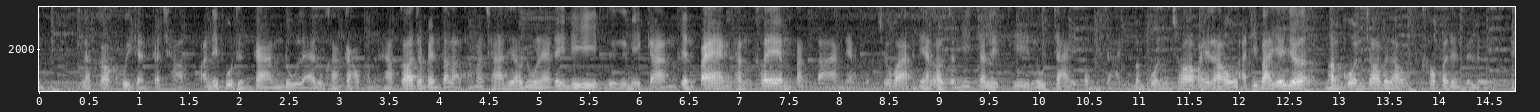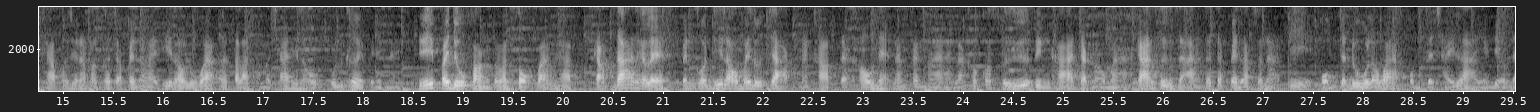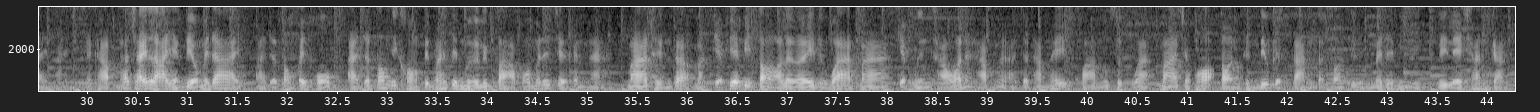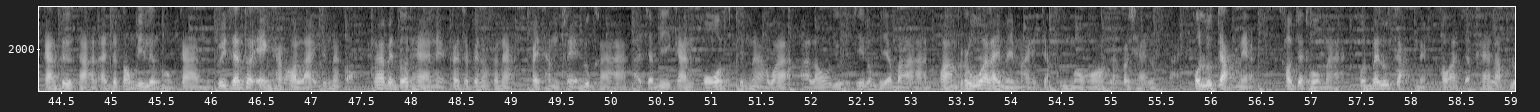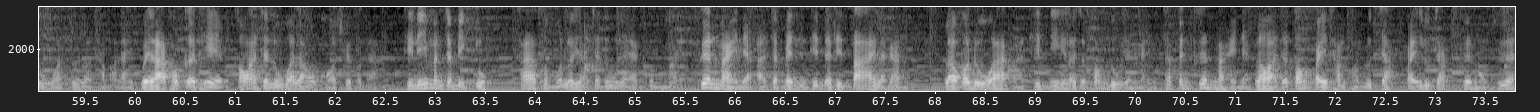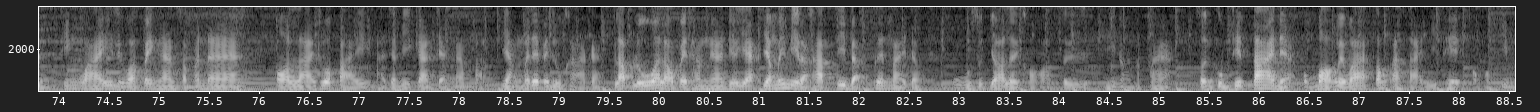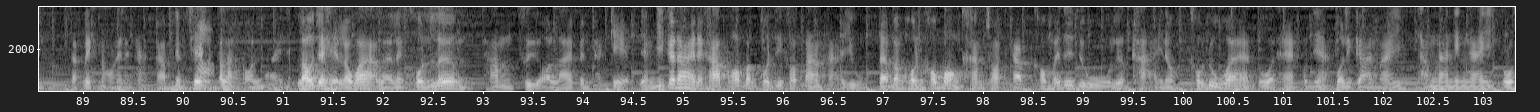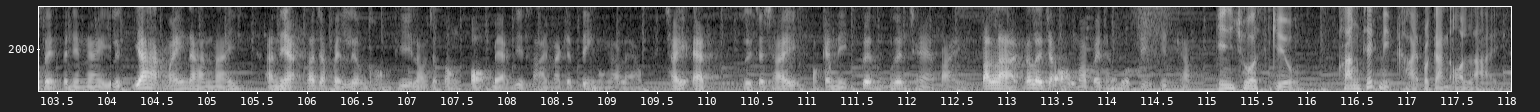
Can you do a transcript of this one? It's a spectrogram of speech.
แล้วก็คุยกันกระชับ อันนี้พูดถึงการดูแลลูกค้าเก่าก่อนนะครับ ก็จะเป็นตลาดธรรมชาติที่เราดูแลได้ดี หรือมีการเปลี่ยนแปลงทั้งเคลมต่างๆเนี่ยผมเชื่อว่าอันนี้เราจะมีจริตที่รู้ใจตรงใจ บางคนชอบให้เราอธิบายเยอะๆ บางคนชอบให้เราเข้าประเด็นไปเลยนะครับ เพราะฉะนั้นมันก็จะเป็นอะไรที่เรารู้ว่าเออตลาดธรรมชาติที่เราคุ้นเคยเป็นยังไง ทีนี้ไปดูฝั่งตะวันตกบ้างครับ กลับด้านกันเลย เป็นคนที่เราไม่รู้จักนะครับ แต่เขาแนะนำกันมา แล้วเขาก็ซื้อสินค้าจากเรามา การสื่อสารก็จะเป็นลักษณะที่ผมจะดูแล้วว่าผมจะใช้ไลน์อย่างเดียวได้ไหมนะครับถ้าใช้ไลน์อย่างเดียวไม่ได้ อาจจะต้องไปพบ อาจจะต้องมีของติดไม้ติดมือหรือเปล่าเพราะไม่ได้เจอกันนานมาถึงก็มาเก็บเบี้ยปีต่อเลย หรือว่ามาเก็บเงินเขาอะนะครับมันอาจจะทำให้ความรู้สึกว่ามาเฉพาะตอนถึงดิวเก็บตังค์แต่ตอนอื่นไม่ได้มี relation กัน การสื่อสารอาจจะต้องมีเรื่องของการ present ตัวเองทางออนไลน์ขึ้นมาก่อนถ้าเป็นตัวแทนเนี่ยก็จะเป็นลักษณะไปทำเคลมลูกค้า อาจจะมีการโพสต์ขึ้นมาว่าเราอยู่ที่โรงพยาบาล ความรู้อะไรใหม่ ๆ จากคุณหมอแล้วก็แชร์ลงไป คนรู้จักเนี่ยเขาจะโทรมา คนไม่รู้จักเนี่ยเขาอาจจะแค่รับรู้ว่าเออเราทำอะไร เวลาเขาเกิดเหตุเขาอาจจะรู้ว่าเราพอช่วยเขาได้ ทีนี้มันจะมีกลุ่มถ้าสมมติเราอยากจะดูแลกลุ่มใหม่ เพื่อนใหม่เนี่ยอาจจะเป็นทิศเหนือทิศใต้แล้วกัน เราก็ดูว่าอาทิตย์นี้เราจะต้องดูยังไง ถ้าเป็นเพื่อนใหม่เนี่ยเราอาจจะต้องไปทำความรู้จักไปรู้จักเพื่อนของเพื่อน ทิ้งไว้หรือว่าไปงานสัมมนาออนไลน์ทั่วไปอาจจะมีการแจกนำบัตรยังไม่ได้เป็นลูกค้ากัน รับรู้ว่าเราไปทำงานเยอะแยะ ยังไม่มีหรอกครับที่แบบเพื่อนใหม่จะโอ้โหสุดยอดเลยขอซื้อมีน้อยมากๆ ส่วนกลุ่มทิศใต้เนี่ยผมบอกเลยว่าต้องอาศัยเพจของของกิมสักเล็กน้อยแล้วกันครับ อย่างเช่นค่ะตลาดออนไลน์เนี่ยเราจะเห็นแล้วว่าหลาย ๆ คนเริ่มทำสื่อออนไลน์เป็นแพ็กเกจอย่างนี้ก็ได้นะครับ เพราะบางคนที่เขาตามหาอยู่ แต่บางคนเขามองข้ามช็อตครับเขาไม่ได้ดูเรื่องขายเนาะเขาดูว่าตัวแทนคนเนี้ยบริการไหมทำงานยังไงโปรเซสเป็นยังไงหรือยากไหมนานไหมอันเนี้ยก็จะเป็นเรื่องของที่เราจะต้องออกแบบดีไซน์มาร์เก็ตติ้งของเราแล้ว ใช้แอด หรือจะใช้ออร์แกนิกเพื่อนของเพื่อนแชร์ไป ตลาดก็เลยจะออกมาเป็นทั้งหมด4ทิศครับ Insure Skill คลังเทคนิคขายประกันออนไลน์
